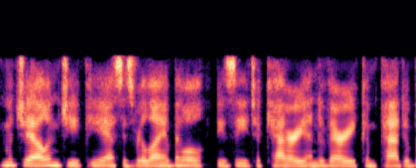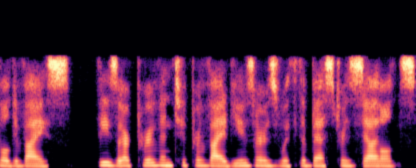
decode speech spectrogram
Magellan GPS is reliable, easy to carry, and a very compatible device. These are proven to provide users with the best results.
